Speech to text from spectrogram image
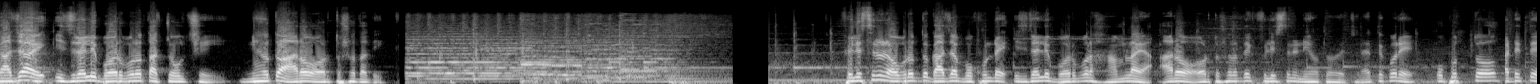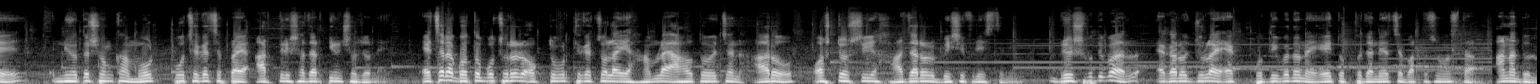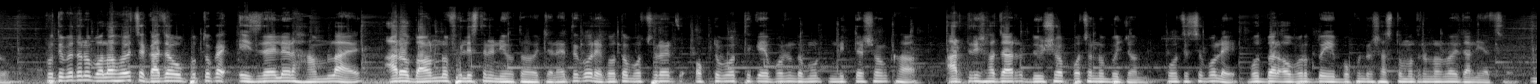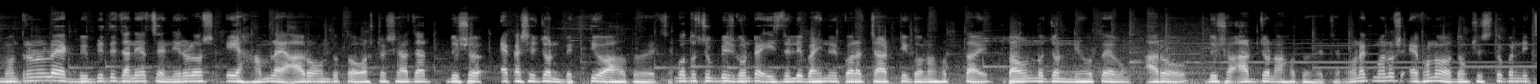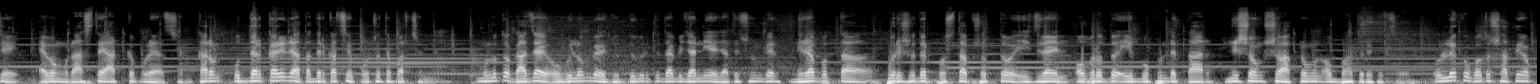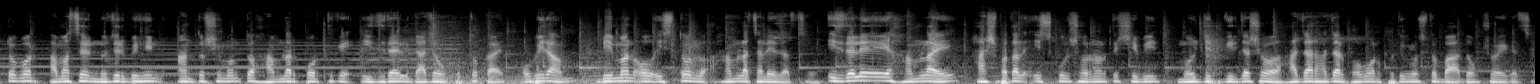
গাজায় ইসরায়েলি বর্বরতা চলছে। নিহত আরও অর্ধ শতাধিক ফিলিস্তিনের অবরুদ্ধ গাজা ভূখণ্ডে ইসরায়েলি বর্বর হামলায় আরও অর্ধ শতাধিক ফিলিস্তিনি নিহত হয়েছেন। এতে করে উপত্যকাটিতে নিহতের সংখ্যা মোট পৌঁছে গেছে প্রায় আটত্রিশ হাজার তিনশো জনে। এছাড়া গত বছরের অক্টোবর থেকে চলা এই হামলায় আহত হয়েছেন আরও অষ্টআশি হাজারের বেশি ফিলিস্তিনি। বৃহস্পতিবার এগারো জুলাই এক প্রতিবেদনে এই তথ্য জানিয়েছে বার্তা সংস্থা আনাদুলো। প্রতিবেদনে বলা হয়েছে, গাজা উপত্যকা ইসরায়েলের হামলায় আরও বাউন্ন ফিলিস্তিনি নিহত হয়েছেন। এতে করে গত বছরের অক্টোবর থেকে এ পর্যন্ত মোট মৃত্যুর সংখ্যা আটত্রিশ হাজার দুইশো পঁচানব্বই জন পৌঁছেছে বলে বুধবার অবরুদ্ধ এই ভূখণ্ডের স্বাস্থ্য মন্ত্রণালয় জানিয়েছে। মন্ত্রণালয় এক বিবৃতি জানিয়েছে, নিরলস এই হামলায় আরও অন্তত অষ্টাশি হাজার দুইশো একাশি জন ব্যক্তিও আহত হয়েছে। গত চব্বিশ ঘন্টায় ইসরায়েলি বাহিনীর করা চারটি গণহত্যায় বাউন্ন জন নিহত এবং আরও দুইশো আট জন আহত হয়েছেন। অনেক মানুষ এখনও ধ্বংসস্তূপের নিচে এবং রাস্তায় আটকা পড়ে আছেন, কারণ উদ্ধারকারীরা তাদের কাছে পৌঁছাতে পারছেন না। মূলত গাজায় অবিলম্বে যুদ্ধবিরতি দাবি জানিয়ে জাতিসংঘের নিরাপত্তা পরিষদের প্রস্তাব সত্ত্বেও ইসরায়েল অবরুদ্ধ এই ভূখণ্ডে তার নৃশংস আক্রমণ অব্যাহত রেখেছে। উল্লেখ্য, গত সাতই অক্টোবর হামাসের নজিরবিহীন আন্তঃসীমান্ত হামলার পর থেকে ইসরায়েল গাজা উপত্যকায় অবিরাম বিমান ও স্থল হামলা চালিয়ে যাচ্ছে। ইসরায়েলে এই হামলায় হাসপাতাল, স্কুল, শরণার্থী শিবির, মসজিদ, গির্জাসহ হাজার হাজার ভবন ক্ষতিগ্রস্ত বা ধ্বংস হয়ে গেছে।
